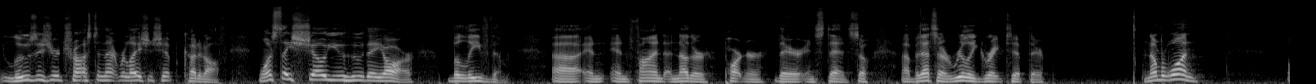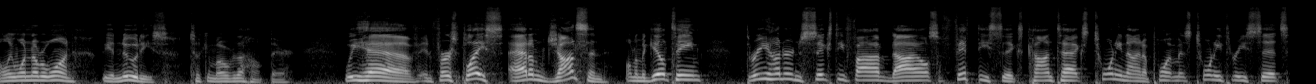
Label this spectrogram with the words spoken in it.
loses your trust in that relationship, cut it off. Once they show you who they are, believe them. Uh, and and find another partner there instead. So, uh, but that's a really great tip there. Number one, only one number one. The annuities took him over the hump there. We have in first place Adam Johnson on the McGill team. 365 dials, 56 contacts, 29 appointments, 23 sits,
